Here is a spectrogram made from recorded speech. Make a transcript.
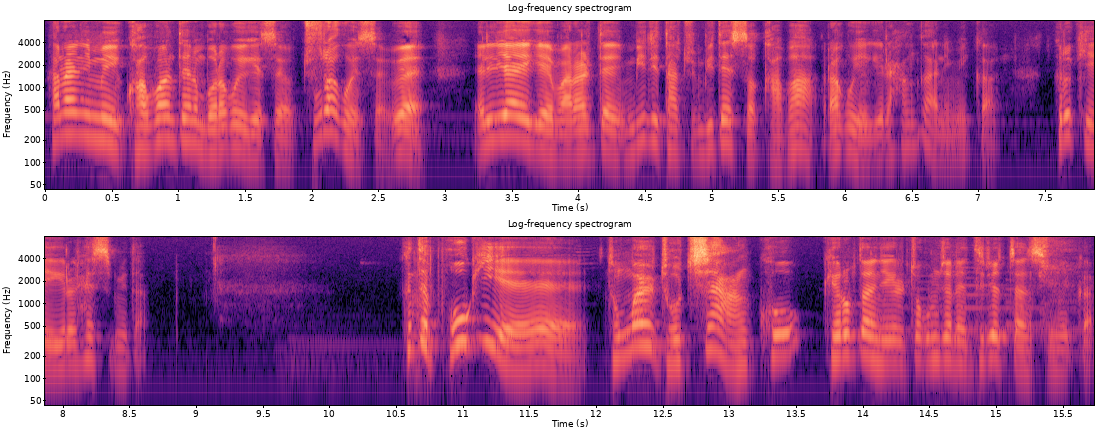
하나님이 과부한테는 뭐라고 얘기했어요? 주라고 했어요. 왜? 엘리야에게 말할 때 미리 다 준비됐어, 가봐라고 얘기를 한 거 아닙니까? 그렇게 얘기를 했습니다. 근데 보기에 정말 좋지 않고 괴롭다는 얘기를 조금 전에 드렸지 않습니까?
